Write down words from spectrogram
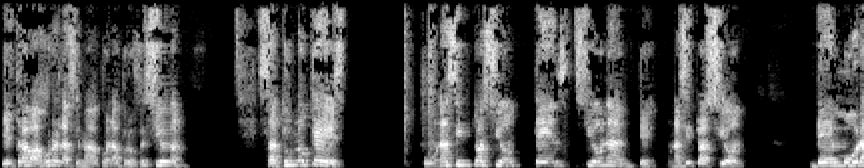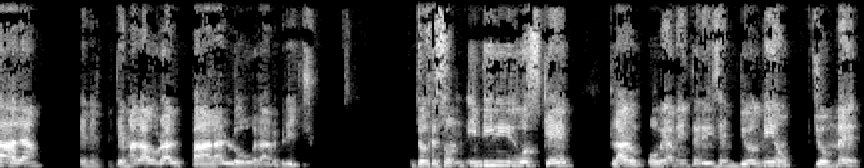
y el trabajo relacionado con la profesión. Saturno, ¿qué es? Una situación tensionante, una situación demorada en el tema laboral para lograr brillo. Entonces son individuos que, claro, obviamente dicen, Dios mío, yo me,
